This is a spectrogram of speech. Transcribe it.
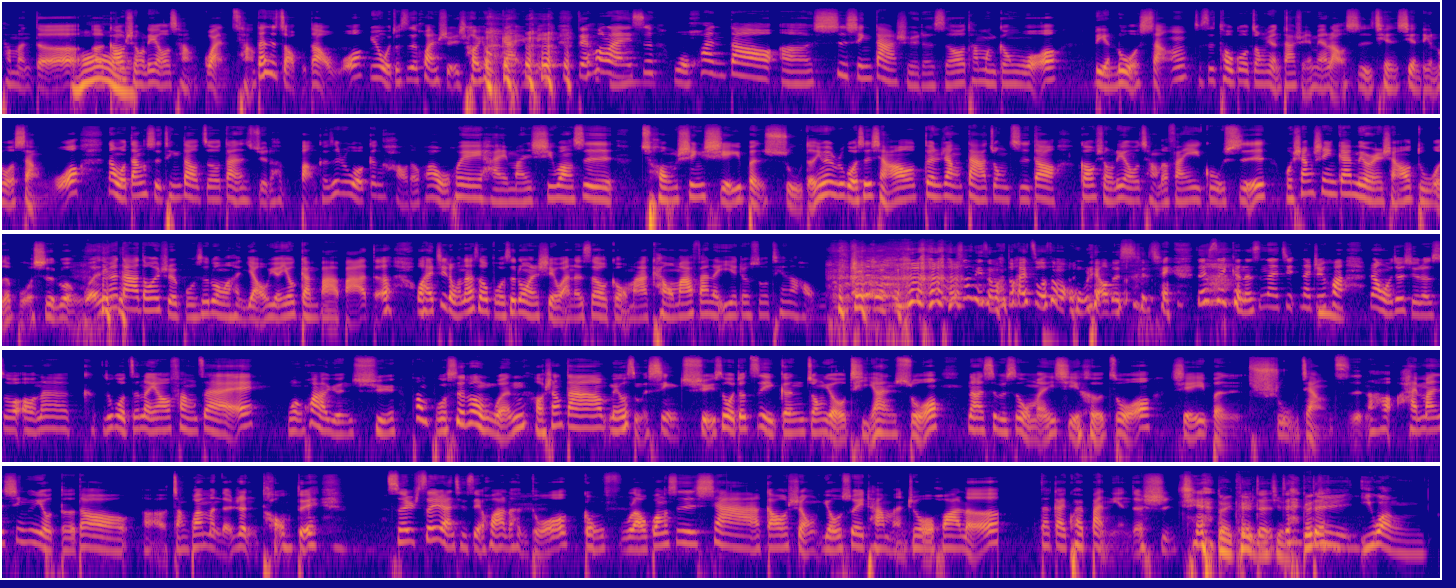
他们的，哦，呃高雄炼油厂馆藏，但是找不到我，因为我就是换学校又改名。对，后来是我换到呃世新大学的时候，他们跟我。联络上，就是透过中原大学里面的老师牵线联络上我。那我当时听到之后，当然是觉得很棒。可是如果更好的话，我会还蛮希望是重新写一本书的。因为如果是想要更让大众知道高雄炼油厂的翻译故事，我相信应该没有人想要读我的博士论文，因为大家都会觉得博士论文很遥远又干巴巴的。我还记得我那时候博士论文写完的时候，给我妈看，我妈翻了一页就说：“天哪，好无聊！” 她说：“你怎么都在做这么无聊的事情？”但是可能是那句那句话让我就觉得说，哦，那如果真的要放在文化园区放博士论文，好像大家没有什么兴趣，所以我就自己跟中油提案说，那是不是我们一起合作写一本书这样子？然后还蛮幸运有得到呃长官们的认同，对。虽虽然其实也花了很多功夫了，我光是下高雄游说他们就花了。大概快半年的时间，对，可以理解。根据以往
